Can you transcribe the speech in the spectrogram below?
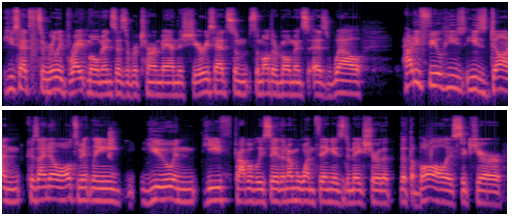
he's had some really bright moments as a return man this year. He's had some some other moments as well. How do you feel he's he's done? Because I know ultimately you and Heath probably say the number one thing is to make sure that that the ball is secure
